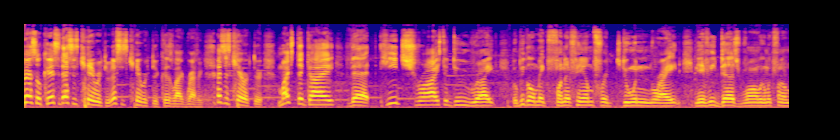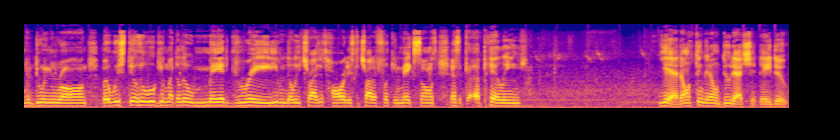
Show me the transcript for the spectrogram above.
But that's okay. So that's his character. That's his character because like rapping. That's his character. Mike's the guy that he tries to do right, but we're gonna make fun of him for doing right. And if he does wrong, we're gonna make fun of him for doing wrong. But we still he will give him like a little mad grade, even though he tries his hardest to try to fucking make songs that's appealing. Yeah, don't think they don't do that shit. They do.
